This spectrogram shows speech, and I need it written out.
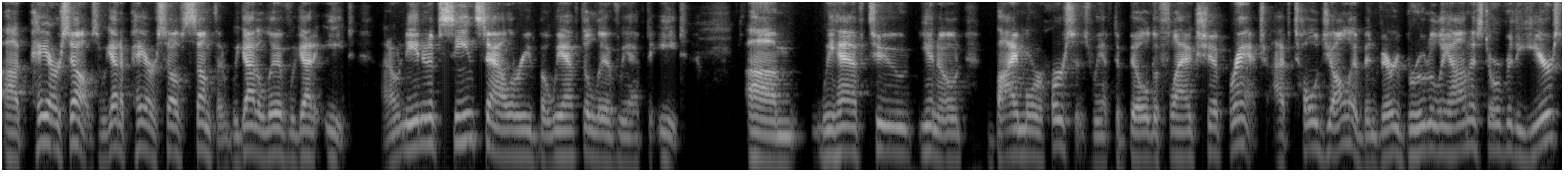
uh, pay ourselves we got to pay ourselves something. We got to live we got to eat I don't need an obscene salary, but we have to live, we have to eat. Um, we have to, you know, buy more horses. We have to build a flagship ranch. I've told y'all, I've been very brutally honest over the years,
